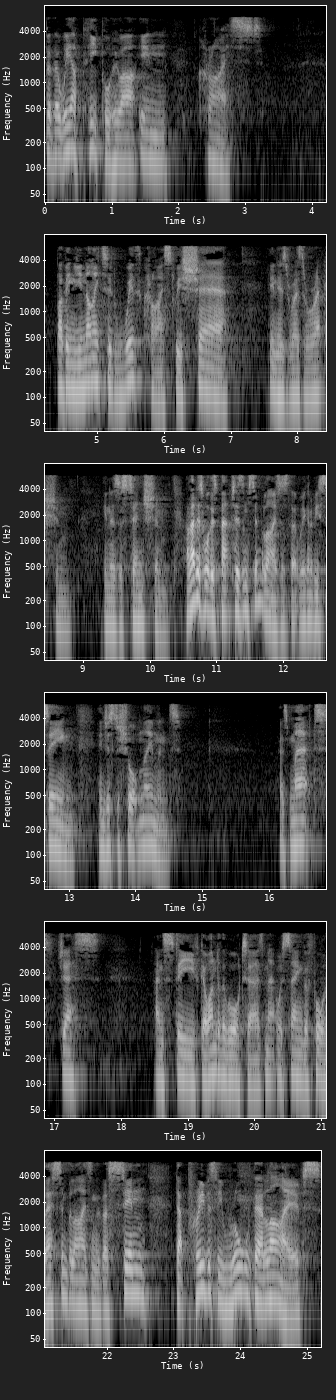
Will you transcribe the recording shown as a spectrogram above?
but that we are people who are in Christ. By being united with Christ, we share in his resurrection in his ascension. And that is what this baptism symbolizes that we're going to be seeing in just a short moment. As Matt, Jess, and Steve go under the water, as Matt was saying before, they're symbolizing that the sin that previously ruled their lives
